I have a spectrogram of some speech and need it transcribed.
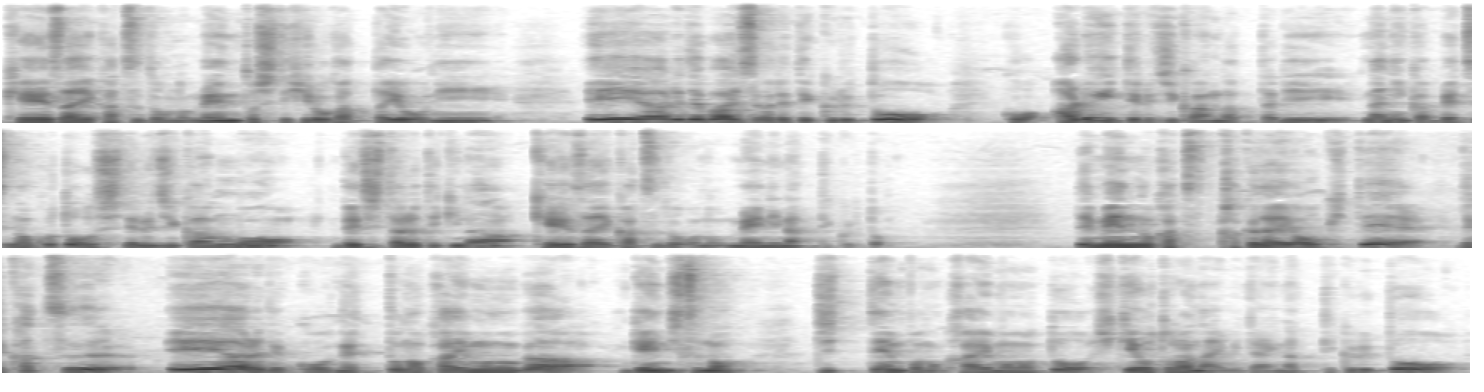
経済活動の面として広がったように AR デバイスが出てくるとこう歩いてる時間だったり何か別のことをしてる時間もデジタル的な経済活動の面になってくると。で面の拡大が起きてでかつ AR でこうネットの買い物が現実の実店舗の買い物と引けを取らないみたいになってくると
